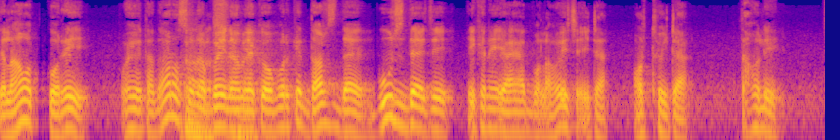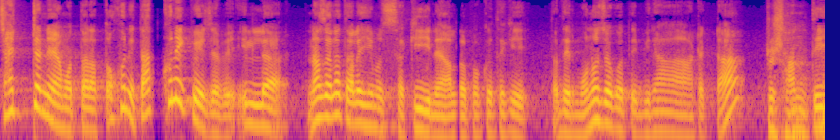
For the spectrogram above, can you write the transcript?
তেলাওয়াত করে ওহে একে অপরকে দর্শ দেয় বুঝ দেয় যে এখানে আয়াত বলা হয়েছে এটা অর্থ এটা। তাহলে চারটা নিয়ামত তারা তখনই তাৎক্ষণিক পেয়ে যাবে। ইল্লা নাজালাত আলহিমসাকিনা আল্লাহর পক্ষ থেকে তাদের মনোজগতে বিরাট একটা শান্তি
